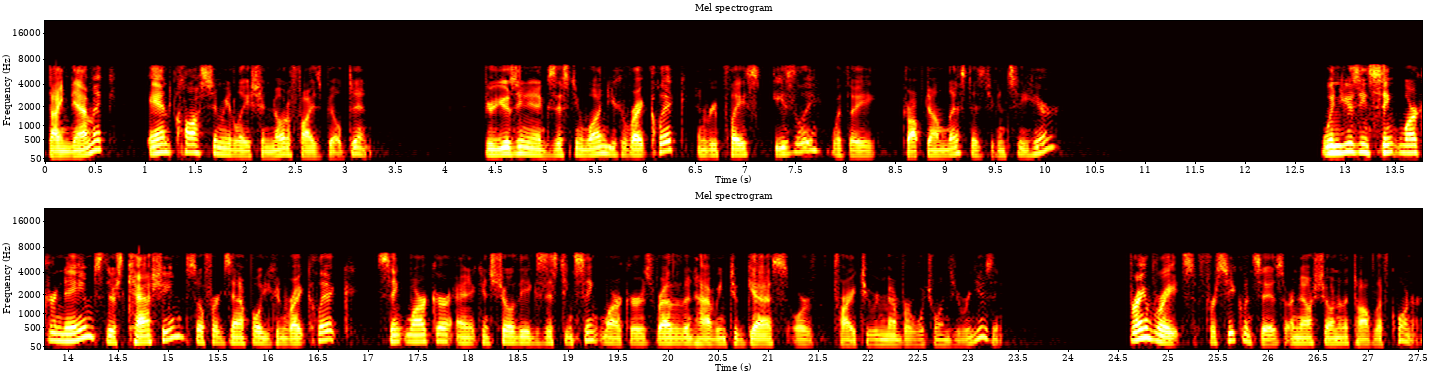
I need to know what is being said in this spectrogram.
dynamic and cloth simulation notifies built in. If you're using an existing one, you can right click and replace easily with a drop down list as you can see here. When using sync marker names, there's caching. So for example, you can right click, sync marker, and it can show the existing sync markers rather than having to guess or try to remember which ones you were using. Frame rates for sequences are now shown in the top left corner.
